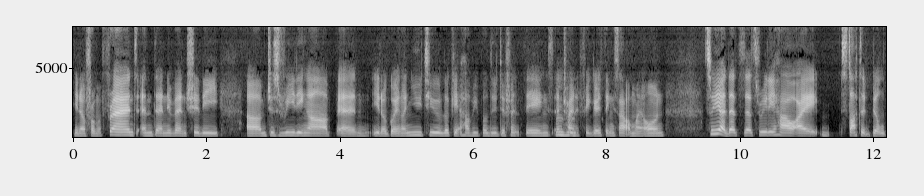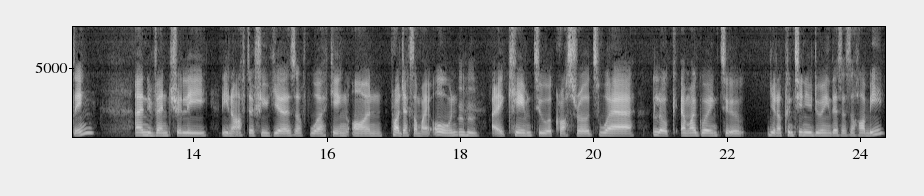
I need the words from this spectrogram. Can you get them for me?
you know from a friend and then eventually um, just reading up and you know going on youtube looking at how people do different things and trying to figure things out on my own so yeah that's that's really how i started building. And eventually you know after a few years of working on projects on my own i came to a crossroads where look am i going to you know continue doing this as a hobby?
